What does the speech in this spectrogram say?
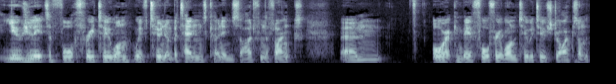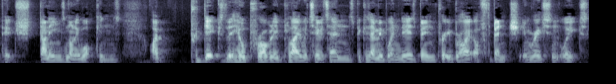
Usually it's a 4 3 2 1 with two number 10s cutting inside from the flanks. Um, or it can be a 4 3 1 2 with two strikers on the pitch, Danny Ings, Ollie Watkins. I predict that he'll probably play with two tens because Emi Buendia has been pretty bright off the bench in recent weeks.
